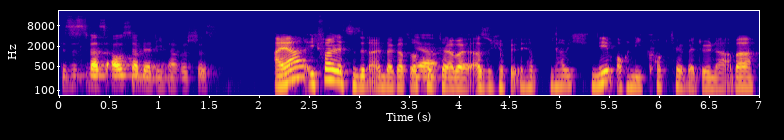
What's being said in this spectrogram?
Das ist was außerberlinerisches. Ah ja, ich war letztens in einem, da gab es auch Ja. Cocktail, aber also ich habe, ich, hab, hab ich nehme auch nie Cocktail bei Döner, aber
